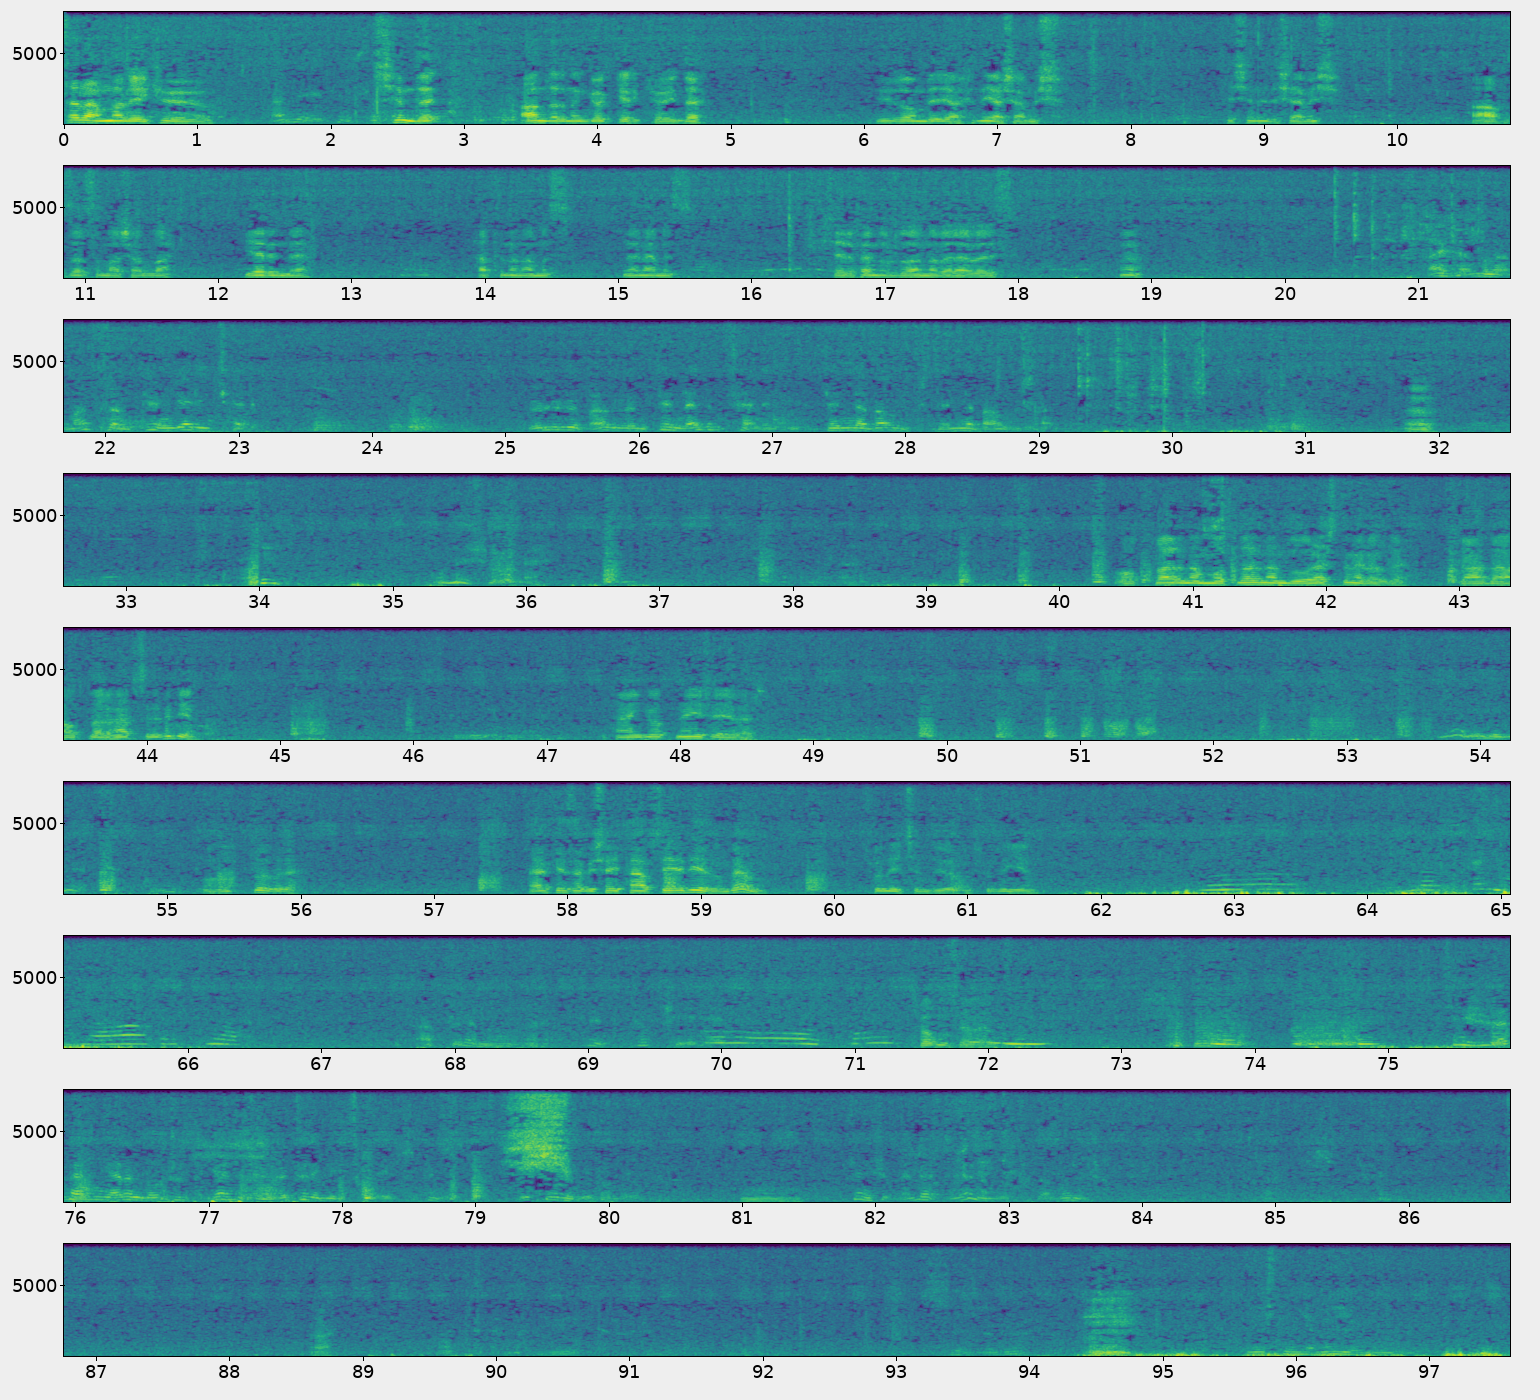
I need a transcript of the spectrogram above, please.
Selamünaleyküm. Aleyküm. Şimdi Andırı'nın Gökgeri köyünde 111 yaşını yaşamış. Dişini dişemiş. Hafızası maşallah yerinde. Hatun anamız, nenemiz, Şerife Nurdoğan'la beraberiz. Hı. Ayşe bulamazsam kenger içerim. Ölürüm alırım cennetim seni. Cennet almış, cennet almış. Evet. Konuşmuyorlar. Otlarla motlarla da uğraştın herhalde. Daha daha otların hepsini biliyorum. Hangi ot ne işe yarar? Unuttu bile. Herkese bir şey tavsiye ediyordun değil mi? Şunu için diyordun, şunu yiyin. Abdurrahman onlara hep çok şey. Çok mu severdin? Sen şurada benim yanımda otur. Yani sen. İkinci bir oluyor. Sen şurada benim yanımda otur da konuş. Evet.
